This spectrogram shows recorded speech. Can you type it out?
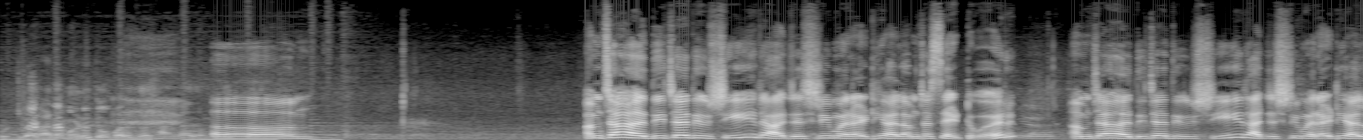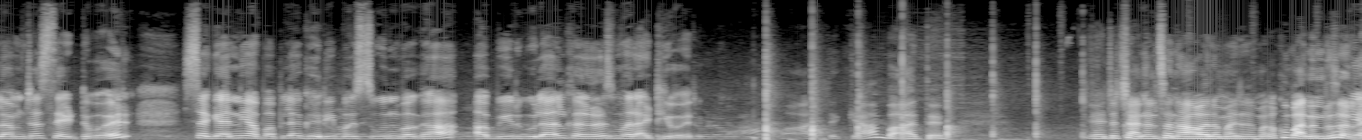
कुठलं गाणं म्हणू? तोपर्यंत सांगा रे मला. अं, आमच्या हळदीच्या दिवशी राजश्री मराठी आला आमच्या सेटवर. आमच्या हळदीच्या दिवशी राजश्री मराठी आला आमच्या सेटवर. सगळ्यांनी आपापल्या घरी बसून बघा अबीर गुलाल कलर्स मराठीवर. बात आहे क्या बात आहे ह्याच्या चॅनलचं नाव आलं माझ्या मला खूप आनंद झाला.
